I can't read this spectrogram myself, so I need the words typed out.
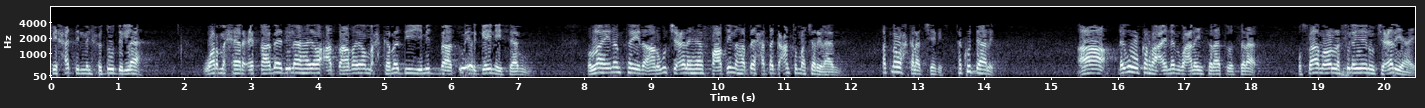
fii xaddin min xuduud illah war ma xeer ciqaabeed ilaahay oo caddaaday oo maxkamadii yimid baad u ergeynaysaa buui wallaahi inantayda aan ugu jecelahee faatima hadday xadda gacantuma jari lahaa buui adna wax kalead sheegaysa. Ha ku daalin. Dhaguhu ka raacay nebigu calayhi salaatu wasalaam usaama oo la filayo inuu jecel yahay.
